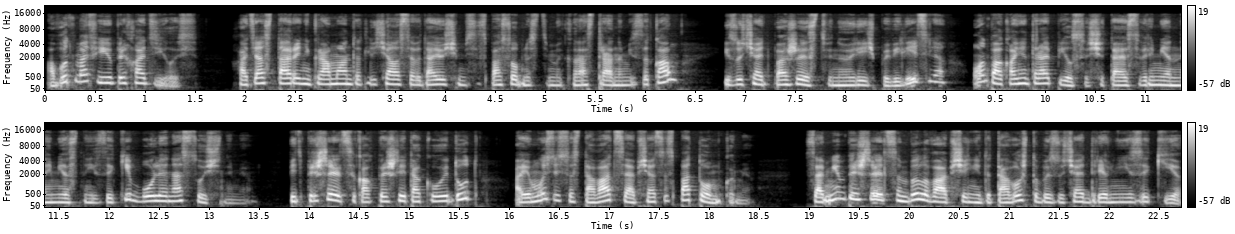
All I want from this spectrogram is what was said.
А вот Мафию приходилось. Хотя старый некромант отличался выдающимися способностями к иностранным языкам, изучать божественную речь повелителя он пока не торопился, считая современные местные языки более насущными. Ведь пришельцы как пришли, так и уйдут, а ему здесь оставаться и общаться с потомками. Самим пришельцам было вообще не до того, чтобы изучать древние языки.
